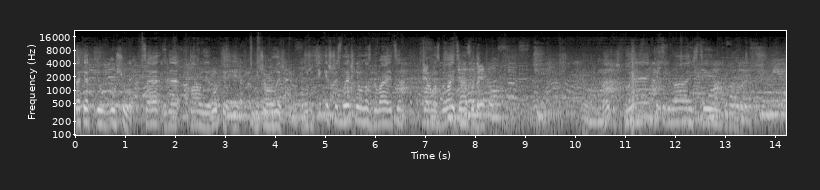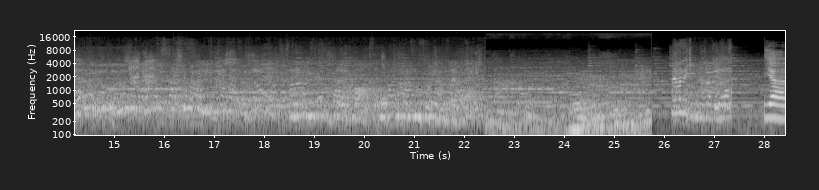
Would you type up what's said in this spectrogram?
так як і в ушу. Все йде плавні рухи і нічого лишнього. Тому що тільки щось лишнє воно збивається, форма збивається і Я випаде. Бачиш, легенькі піднімаєш стінку. Я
